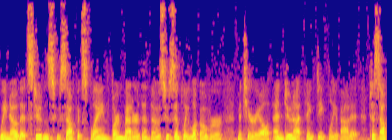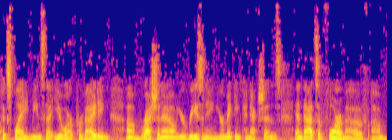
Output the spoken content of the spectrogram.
We know that students who self-explain learn better than those who simply look over material and do not think deeply about it. To self-explain means that you are providing um, rationale, you're reasoning, you're making connections, and that's a form of, um,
